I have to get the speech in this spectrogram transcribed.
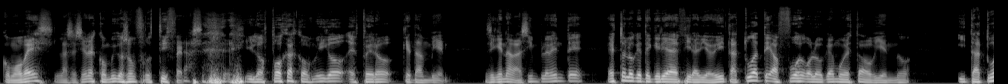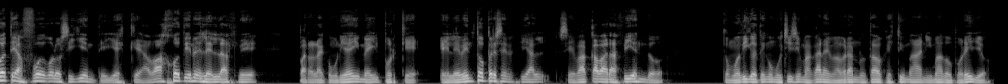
Como ves, las sesiones conmigo son fructíferas y los podcasts conmigo espero que también. Así que nada, simplemente esto es lo que te quería decir a día de hoy. Tatúate a fuego lo que hemos estado viendo y tatúate a fuego lo siguiente, y es que abajo tiene el enlace para la comunidad de email porque el evento presencial se va a acabar haciendo. Como digo, tengo muchísimas ganas y me habrán notado que estoy más animado por ello.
